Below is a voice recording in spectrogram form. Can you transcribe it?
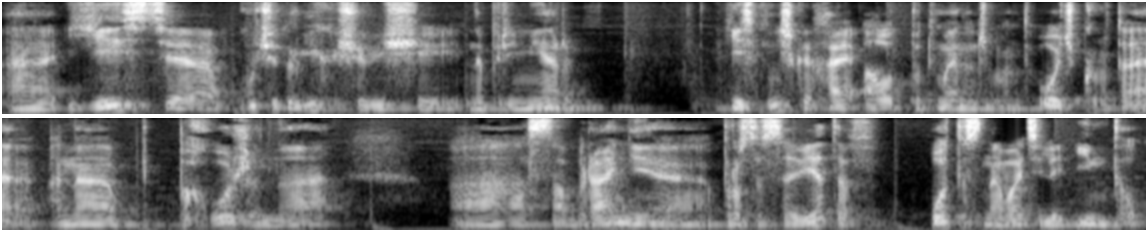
Э, есть э, куча других еще вещей. Например, есть книжка High Output Management, очень крутая, она похожа на а, собрание просто советов от основателя Intel.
